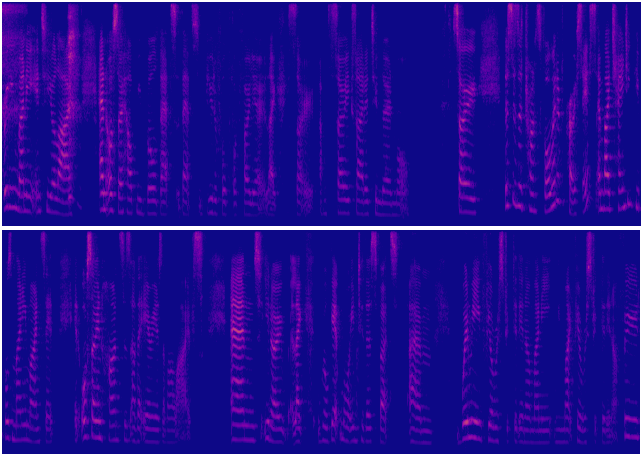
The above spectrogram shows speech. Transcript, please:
bringing money into your life and also help you build that that's beautiful portfolio? Like so I'm so excited to learn more. So this is a transformative process and by changing people's money mindset, it also enhances other areas of our lives. And you know, like we'll get more into this but um when we feel restricted in our money, we might feel restricted in our food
